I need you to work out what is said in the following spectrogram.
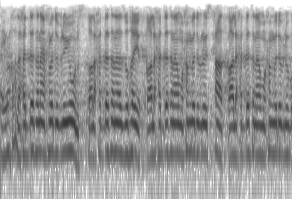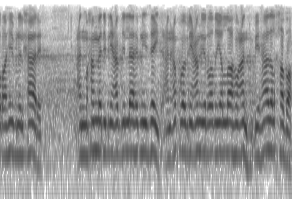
أيوة. قال حدثنا أحمد بن يونس قال حدثنا زهير قال حدثنا محمد بن إسحاق قال حدثنا محمد بن إبراهيم بن الحارث عن محمد بن عبد الله بن زيد عن عقبة بن عمرو رضي الله عنه بهذا الخبر.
